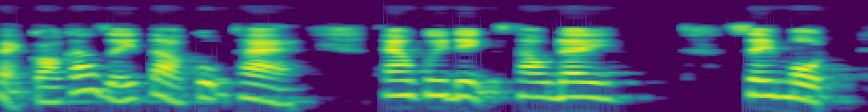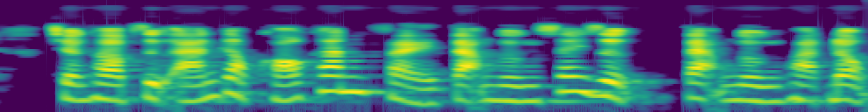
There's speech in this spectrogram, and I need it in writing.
phải có các giấy tờ cụ thể theo quy định sau đây. C1. Trường hợp dự án gặp khó khăn phải tạm ngừng xây dựng, tạm ngừng hoạt động,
